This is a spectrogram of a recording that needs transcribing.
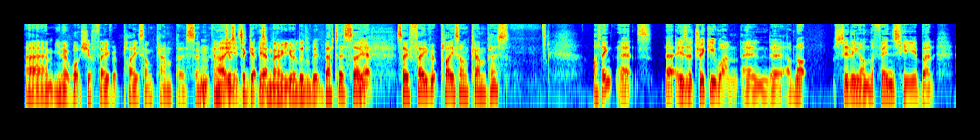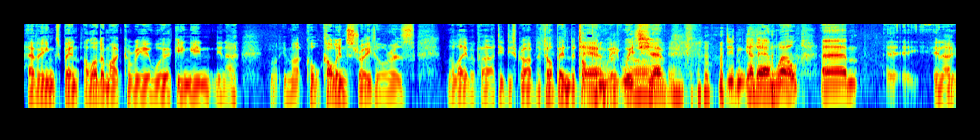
Um, you know, what's your favourite place on campus, and, mm, and oh, just yes. to get yep. to know you a little bit better. So, yep. so favourite place on campus? I think that's that is a tricky one, and uh, I'm not sitting on the fence here, but having spent a lot of my career working in, you know, what you might call Collins Street, or as the Labor Party described the top end of top town, end of, which oh, um, yeah. didn't go down well. Um, uh, you know,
